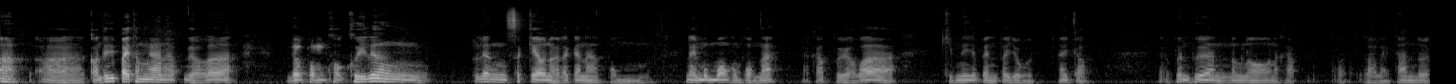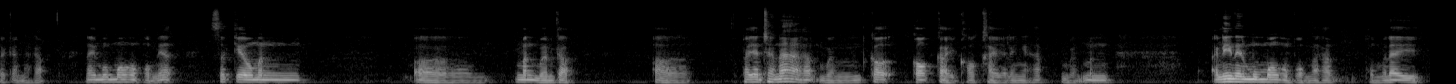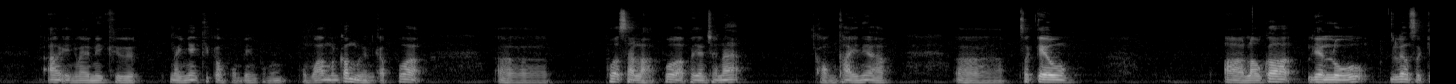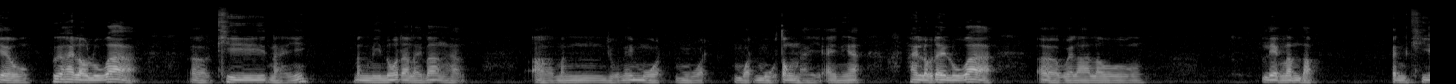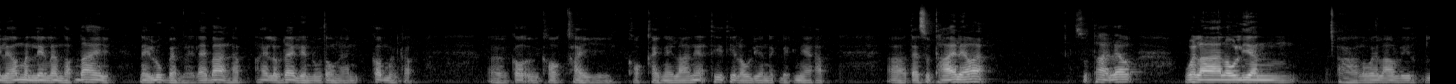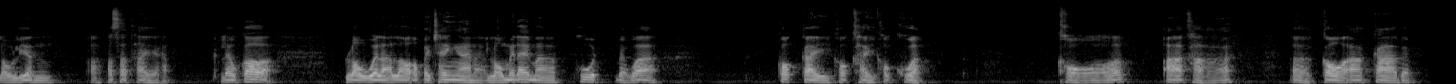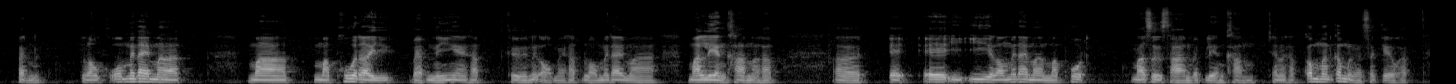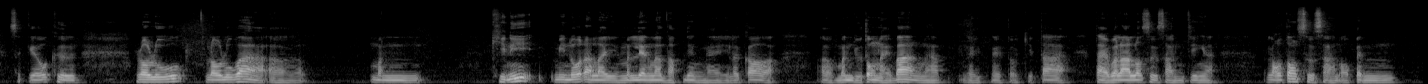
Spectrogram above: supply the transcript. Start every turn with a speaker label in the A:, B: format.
A: อ่าอ่าก่อนที่จะไปทำงานครับ เดี๋ยวก็เดี๋ยวผมขอคุยเรื่องเรื่องสเกลหน่อยแล้วกันนะครับผมในมุมมองของผมนะนะครับเผื่อว่าคลิปนี้จะเป็นประโยชน์ให้กับเพื่อนๆน้องๆนะครับหลายๆท่านด้วยแล้วกันนะครับ ในมุมมองของผมเนี่ยสเกลมันเอ่อมันเหมือนกับเอ่อพยัญชนะครับ เหมือนก็กอไก่ขอไข่อะไรเงี้ยครับเหมือนมัน อันนี้ในมุมมองของผมนะครับ ผมไม่ได้ อ้างอิงอะไรนี่คือในแง่คิดของผมเองผมผมว่ามันก็เหมือนกับพวกเอ่อพวกสระพวกพยัญชนะของไทยเนี่ยครับเอ่อสเกลเอ่อเราก็เรียนรู้เรื่องสเกลเพื่อให้เรารู้ว่าเอ่อคีย์ไหนมันมีโน้ตอะไรบ้างครับเอ่อมันอยู่ในหมวดหมวดหมวดหมู่ตรงไหนไอเนี้ยให้เราได้รู้ว่าเออเวลาเราเรียงลำดับเป็นคีย์แล้วมันเรียงลำดับได้ ในรูปแบบไหนได้บ้างครับ ให้เราได้เรียนรู้ตรงนั้น ก็เหมือนกับเออก็เออขอไข่ขอไข่ในร้านเนี่ยที่ที่เราเรียนเด็กๆเนี่ยครับเอ่อแต่สุดท้ายแล้วอะสุดท้ายแล้วเวลาเราเรียนอ่าเราเวลาเราเรียนเราเรียนภาษาไทยครับ แล้วก็เราเวลาเราเอาไปใช้งานอะเราไม่ได้มาพูดแบบว่าก็ไก่ขอไข่ขอขวด ขออาขาเอ่อกออากาแบบเป็นเราก็ไม่ได้มา มามาพูดอะไรแบบนี้ไงครับ คือนึกออกไหมครับ เราไม่ได้มามาเรียงคำอะครับเออเอเออีอีเราไม่ได้มามาพูดมาสื่อสารแบบเรียงคำใช่ไหมครับก็มันก็เหมือนสเกลครับสเกลก็คือเรารู้เรารู้ว่าเออมันคีย์นี้มีโน้ตอะไรมันเรียงลำดับยังไง แล้วก็เออมันอยู่ตรงไหนบ้างนะครับในในตัวกีตาร์แต่เวลาเราสื่อสารจริงๆอะเราต้องสื่อสารออกเป็น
